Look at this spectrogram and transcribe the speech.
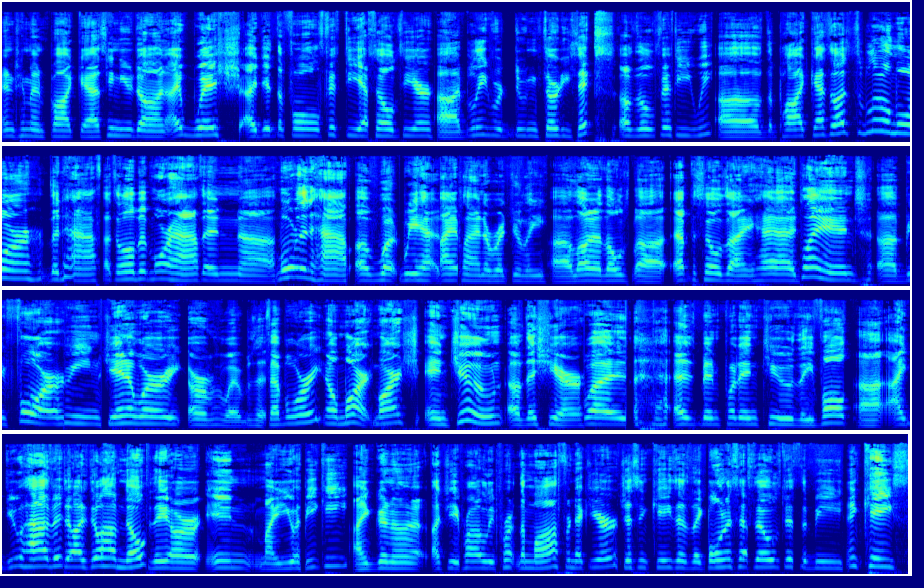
Entertainment Podcast continued on. I wish I did the full 50 episodes here. Uh, I believe we're doing 36 of those 50 weeks of the podcast. So that's a little more than half. That's a little bit more half than uh, more than half of what we had I had planned originally. Uh, a lot of those uh, episodes I had planned uh, before between January or what was it February? No, March, March and June of this year was has been put into the vault. Uh, I do have it. I still have notes. They are in my USB key. I'm gonna actually probably print them off for next year, just in case as like bonus episodes, just to be in case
